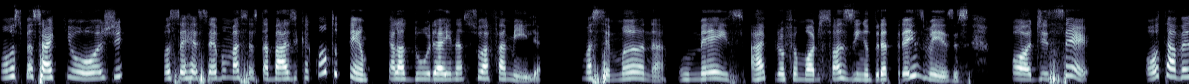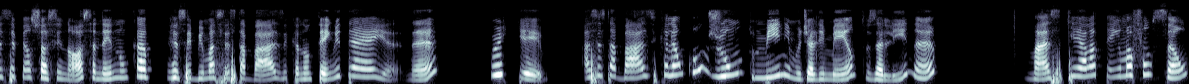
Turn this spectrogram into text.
Vamos pensar que hoje você recebe uma cesta básica, quanto tempo que ela dura aí na sua família? Uma semana? Um mês? Ai, prof, eu moro sozinho, dura três meses. Pode ser. Ou talvez você pensou assim, nossa, nem nunca recebi uma cesta básica, não tenho ideia, né? Por quê? A cesta básica é um conjunto mínimo de alimentos ali, né? Mas que ela tem uma função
